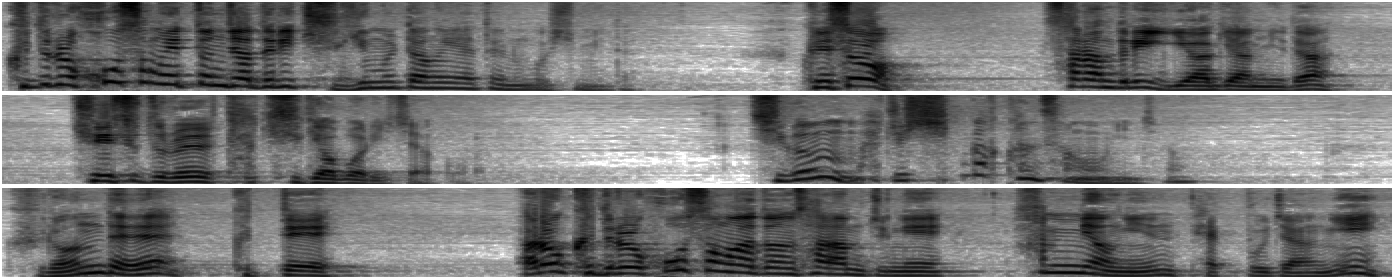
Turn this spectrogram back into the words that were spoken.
그들을 호송했던 자들이 죽임을 당해야 되는 것입니다. 그래서 사람들이 이야기합니다. 죄수들을 다 죽여버리자고. 지금 아주 심각한 상황이죠. 그런데 그때 바로 그들을 호송하던 사람 중에 한 명인 백부장이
